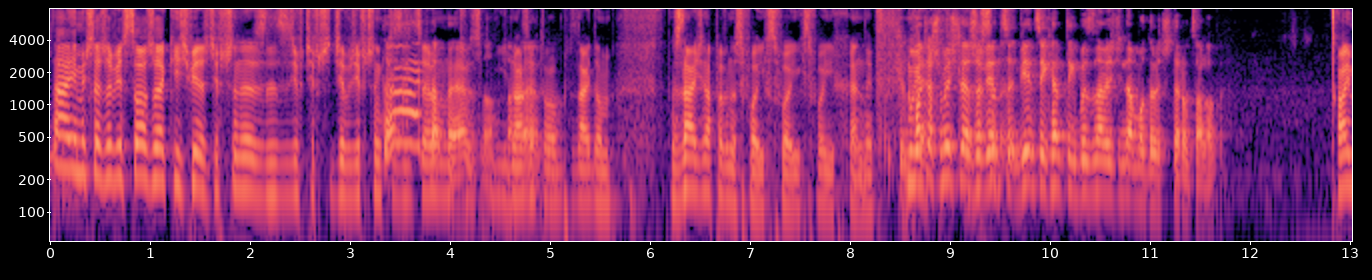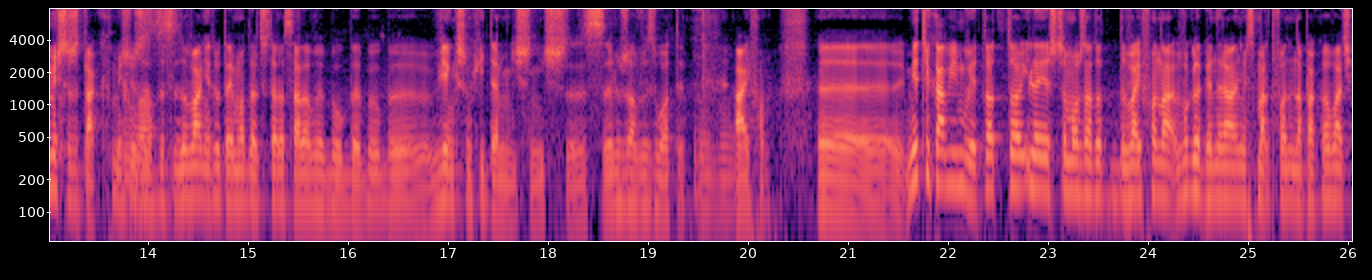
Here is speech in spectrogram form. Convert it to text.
No i myślę, że wiesz co, że jakieś wiesz, dziewczyny, z, dziew, dziew, dziew, dziewczynki Tak, z liceum na czy pewno, z na gimnazjum to znajdą, znajdzie na pewno swoich, swoich, swoich chętnych. Mówię, Chociaż myślę, że więcej, więcej chętnych by znaleźli na model czterocalowy. Oj, myślę, że tak. Myślę, No. że zdecydowanie tutaj model czterocalowy byłby, byłby większym hitem niż, niż z różowy złoty Mhm. iPhone. Yy, mnie ciekawi, mówię, to, to ile jeszcze można do, do iPhone'a, w ogóle generalnie w smartfony napakować.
